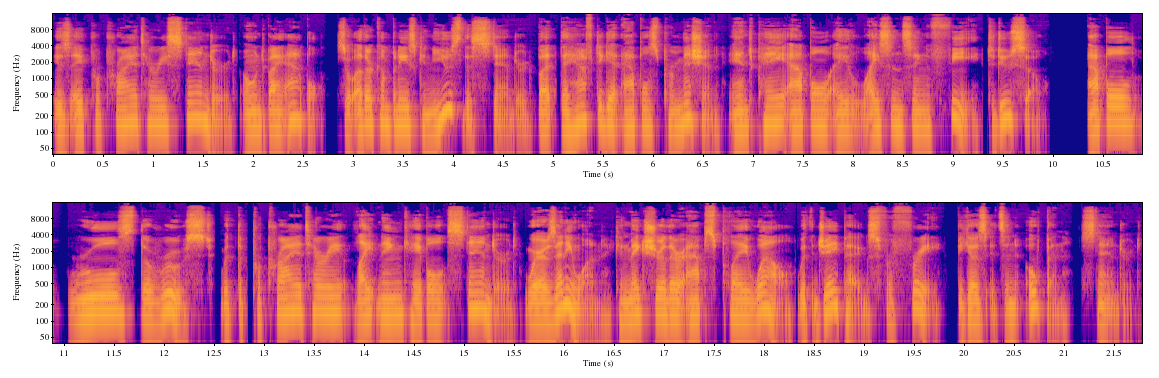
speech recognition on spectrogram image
is a proprietary standard owned by Apple. So other companies can use this standard, but they have to get Apple's permission and pay Apple a licensing fee to do so. Apple rules the roost with the proprietary Lightning cable standard, whereas anyone can make sure their apps play well with JPEGs for free because it's an open standard.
